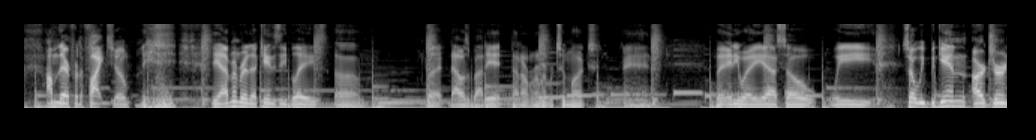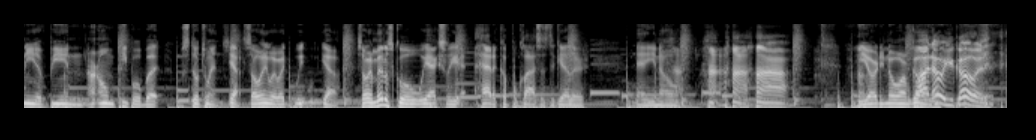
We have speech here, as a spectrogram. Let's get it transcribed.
I'm there for the fight, Joe. yeah, I remember the Kansas City Blades, um, but that was about it. I don't remember too much. And but anyway, yeah. So we So we begin our journey of being our own people, but still twins. yeah. So anyway, we yeah. So in middle school, we actually had a couple classes together, and you know, you already know where I'm going. I know where you're going.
